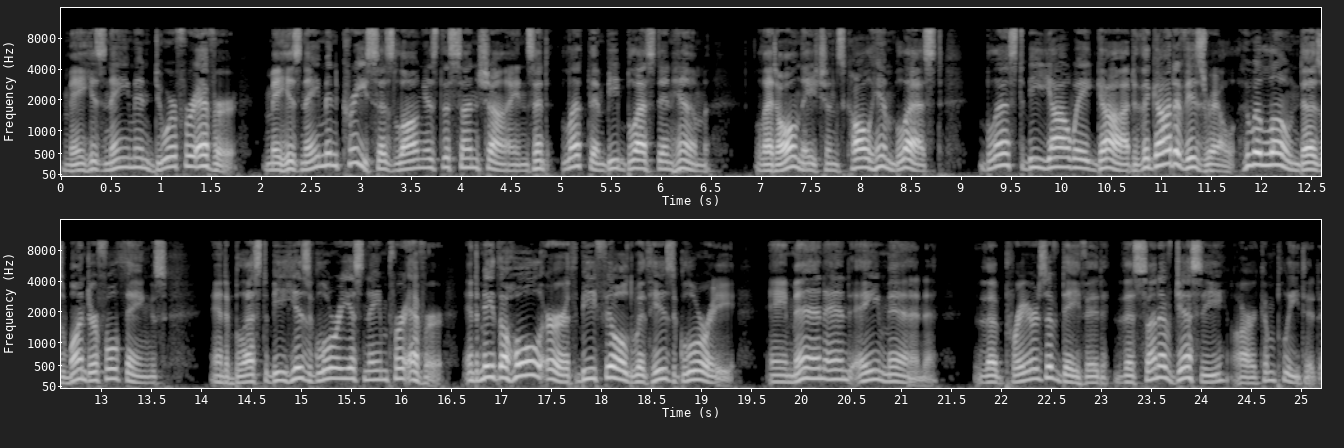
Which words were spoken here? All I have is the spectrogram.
May his name endure forever May his name increase as long as the sun shines, and let them be blessed in him. Let all nations call him blessed. Blessed be Yahweh God, the God of Israel, who alone does wonderful things. And blessed be his glorious name forever, and may the whole earth be filled with his glory. Amen and amen. The prayers of David, the son of Jesse, are completed.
